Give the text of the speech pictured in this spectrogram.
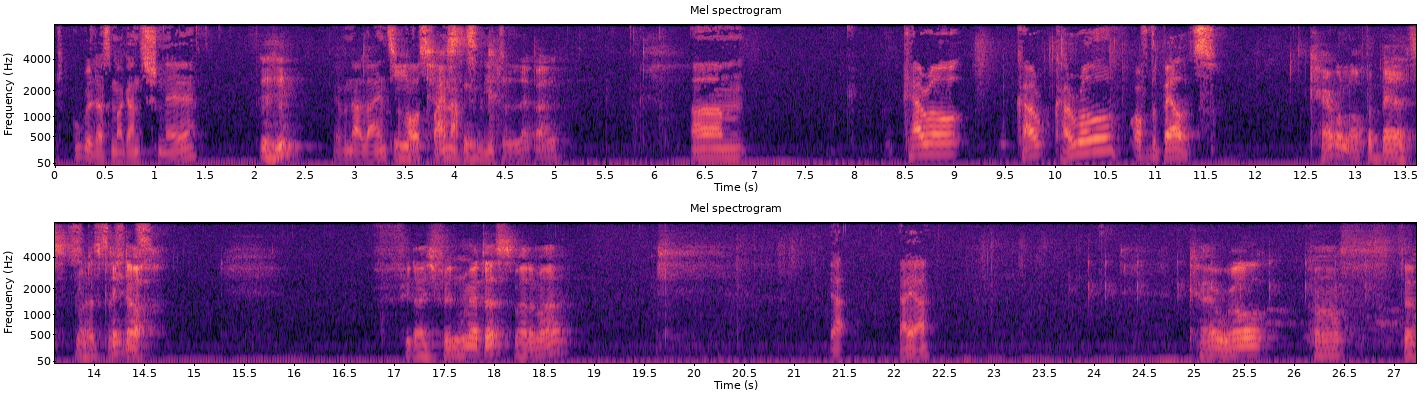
Ich google das mal ganz schnell. Mhm. Kevin allein zu Hause Weihnachtslied. Ähm, Carol, Car Carol of the Bells. Carol of the Bells. Ja, Das klingt doch. Vielleicht finden wir das. Warte mal. Ja, ja, ja. Carol of the.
